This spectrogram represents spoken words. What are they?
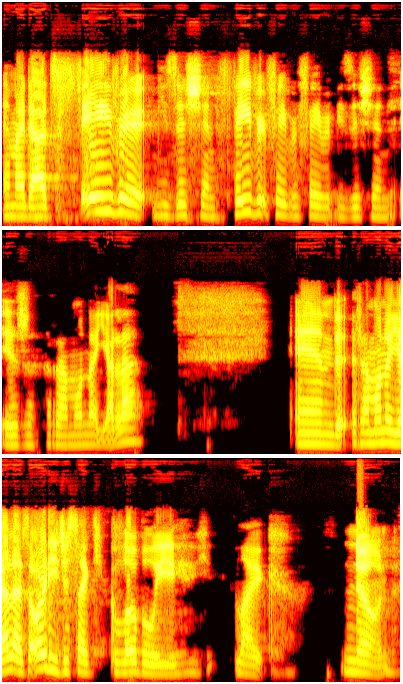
and my dad's favorite musician, favorite, favorite, favorite musician is Ramon Ayala. And Ramon Ayala is already just like globally like known,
